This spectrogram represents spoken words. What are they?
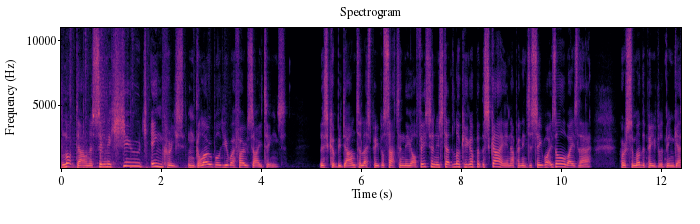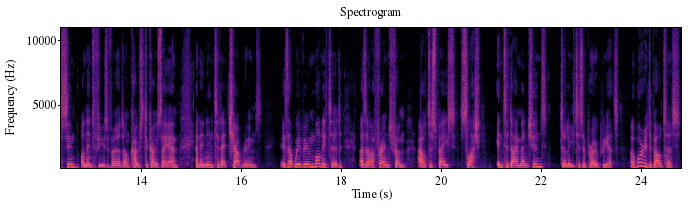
Lockdown has seen a huge increase in global UFO sightings. This could be down to less people sat in the office and instead looking up at the sky and happening to see what is always there, or some other people have been guessing on interviews I've heard on Coast to Coast AM and in internet chat rooms, is that we're being monitored as our friends from outer space slash interdimensions, delete as appropriate, are worried about us.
